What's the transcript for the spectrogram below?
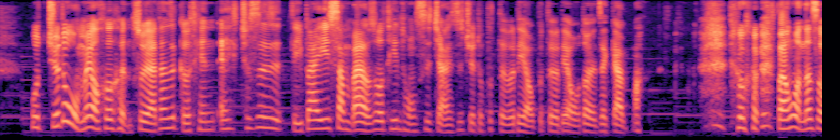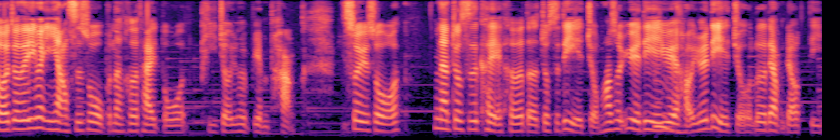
我觉得我没有喝很醉啊，但是隔天哎，就是礼拜一上班的时候听同事讲，也是觉得不得了不得了，我到底在干嘛？反正我那时候就是因为营养师说我不能喝太多啤酒，因为变胖，所以说那就是可以喝的就是烈酒。他说越烈越好，嗯、因为烈酒热量比较低。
